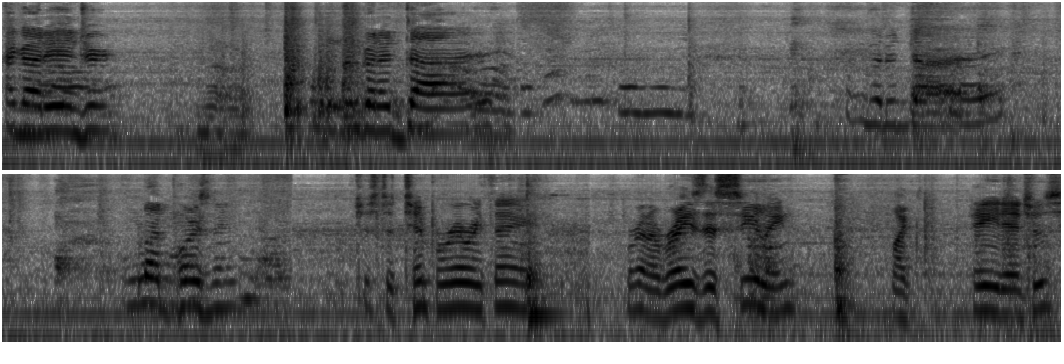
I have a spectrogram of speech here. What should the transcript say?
I got injured. I'm gonna die. I'm gonna die. Blood poisoning. Just a temporary thing. We're gonna raise this ceiling like eight inches.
